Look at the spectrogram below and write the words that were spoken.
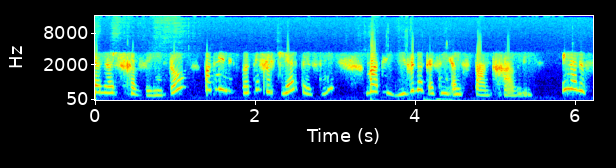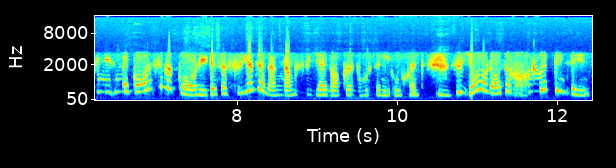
kinders gewendel, wat nie wat nie verkeerd is nie, maar die huwelik is nie in stand gehou nie en hulle sien nie mekaar se mekaar nie. Dis 'n vredeling langs wie jy wakker word in die oggend. Hmm. So ja, daar's 'n groot tendens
